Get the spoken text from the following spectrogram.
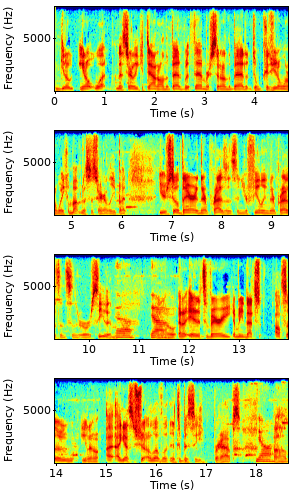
you know, you don't what necessarily get down on the bed with them or sit on the bed because you don't want to wake them up necessarily, but you're still there in their presence and you're feeling their presence and, or see them Yeah. Yeah. you know and, and it's very i mean that's also you know i, I guess show a level of intimacy perhaps yeah. um,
